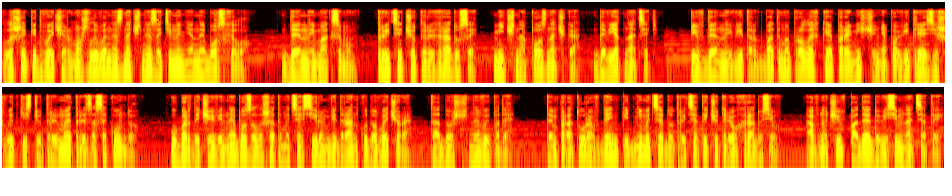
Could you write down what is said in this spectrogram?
лише під вечір можливе незначне затінення небосхилу. Денний максимум 34 градуси, нічна позначка 19. Південний вітер дбатиме про легке переміщення повітря зі швидкістю 3 метри за секунду. У Бердичеві небо залишатиметься сірим від ранку до вечора, та дощ не випаде. Температура в день підніметься до 34 градусів, а вночі впаде до 18.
